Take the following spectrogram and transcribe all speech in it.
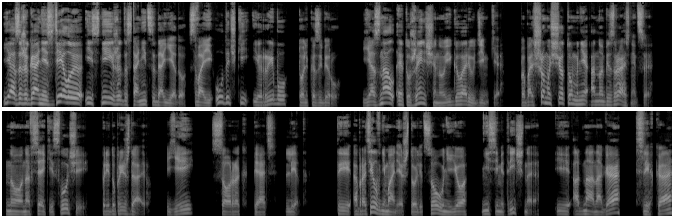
Я зажигание сделаю и с ней же до станицы доеду. Свои удочки и рыбу только заберу. Я знал эту женщину и говорю Димке. По большому счету мне оно без разницы. Но на всякий случай предупреждаю. Ей 45 лет. Ты обратил внимание, что лицо у нее несимметричное, и одна нога слегка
